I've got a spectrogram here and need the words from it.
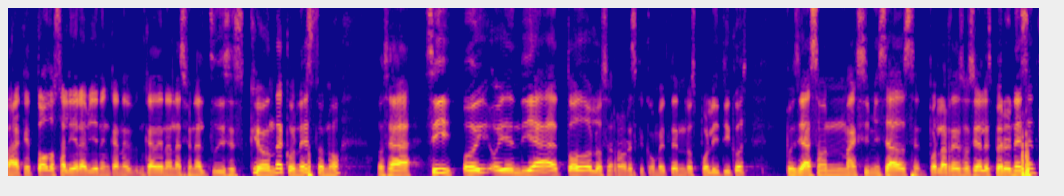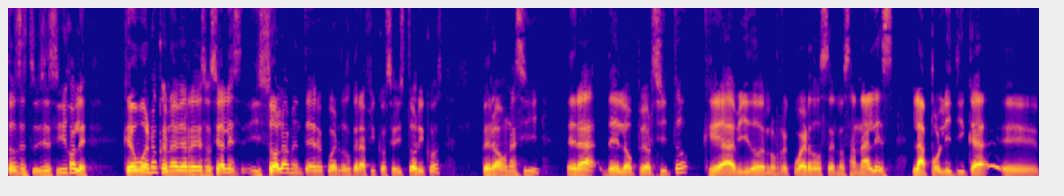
para que todo saliera bien en, cadena nacional, tú dices, ¿qué onda con esto, no? O sea, sí, hoy, hoy en día todos los errores que cometen los políticos pues ya son maximizados por las redes sociales, pero en ese entonces tú dices, híjole, Qué bueno que no había redes sociales y solamente hay recuerdos gráficos e históricos, pero aún así era de lo peorcito que ha habido en los recuerdos, en los anales, la política, eh,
